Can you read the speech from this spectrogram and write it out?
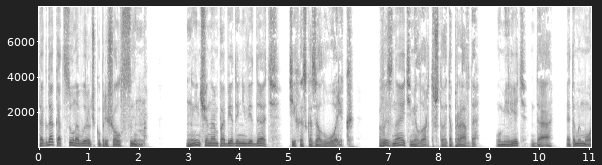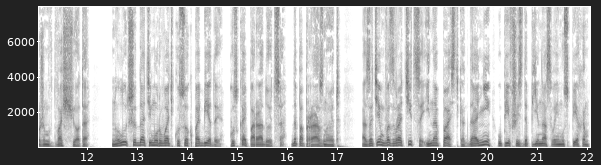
Тогда к отцу на выручку пришел сын. «Нынче нам победы не видать. — тихо сказал Уорик. «Вы знаете, милорд, что это правда. Умереть — да, это мы можем в два счета. Но лучше дать ему рвать кусок победы, пускай порадуются, да попразднуют, а затем возвратиться и напасть, когда они, упившись до пьяна своим успехом,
